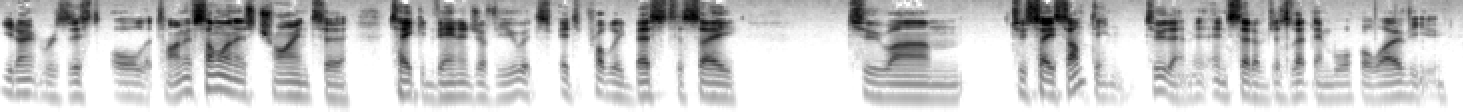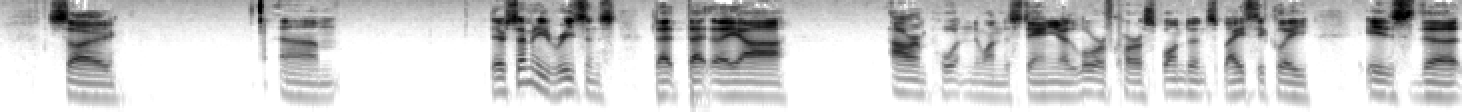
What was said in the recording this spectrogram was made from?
you don't resist all the time. If someone is trying to take advantage of you, it's it's probably best to say to um to say something to them instead of just let them walk all over you. So um, there are so many reasons that, that they are are important to understand. You know, law of correspondence basically is the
